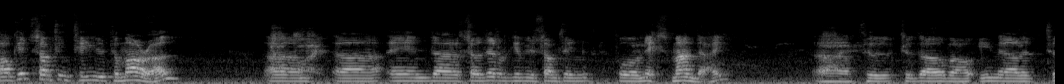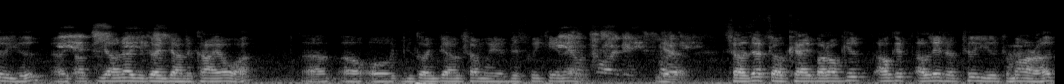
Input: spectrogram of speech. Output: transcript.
I'll get something to you tomorrow. Um, uh, and uh, so that'll give you something for next Monday uh, to, to go over. I'll email it to you. Uh, Yes, uh, yeah, I know you're going down to Kiowa, um, or, or you're going down somewhere this weekend. Yeah, on Friday. Yeah. So that's okay, but I'll get I'll get a letter to you tomorrow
